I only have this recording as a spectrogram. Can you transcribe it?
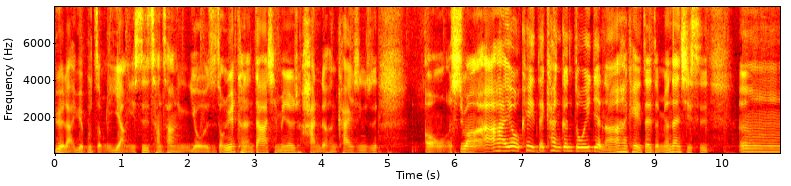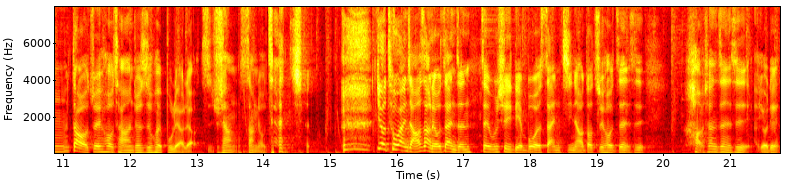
越来越不怎么样，也是常常有这种，因为可能大家前面就是喊得很开心，就是。哦，希望啊还有可以再看更多一点啊，还可以再怎么样？但其实，嗯，到了最后常常就是会不了了之，就像《上流战争》，又突然讲到《上流战争》这部戏连播了三季，然后到最后真的是，好像真的是有点。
